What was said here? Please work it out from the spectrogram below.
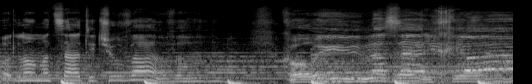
עוד לא מצאתי תשובה אבל קוראים לזה לחיות.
